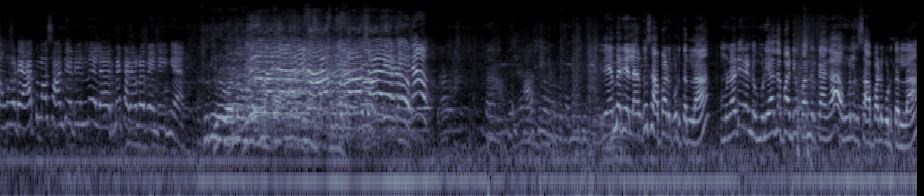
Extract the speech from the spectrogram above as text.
அவங்களுடைய ஆத்மா சாந்தி அடையணும்னு எல்லாருமே கடவுளை வேண்டிங்க இதே மாதிரி எல்லாருக்கும் சாப்பாடு கொடுத்துடலாம். முன்னாடி ரெண்டு முடியாத பாட்டி உட்காந்துருக்காங்க அவங்களுக்கு சாப்பாடு கொடுத்துடலாம்.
